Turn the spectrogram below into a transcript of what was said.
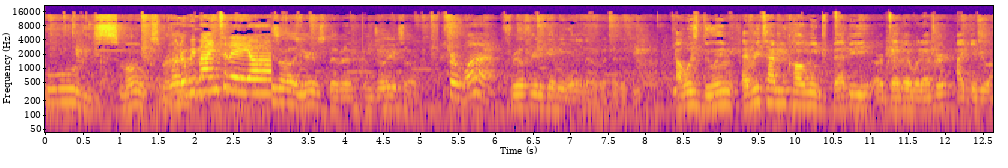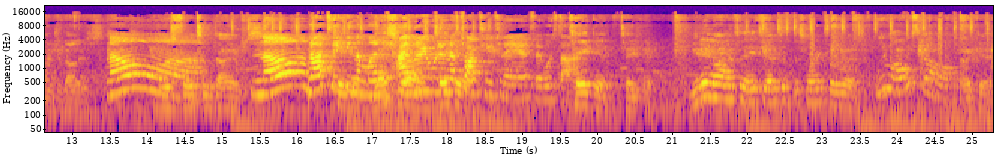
Holy smokes, bro! What are we buying today, y'all? It's all yours, baby. Enjoy yourself. For what? Feel free to get me in and out with it if you want. I was doing every time you call me Bebby or Bebe or whatever, I give you a hundred dollars. No. It was fourteen times. No, I'm not taking Take the money. Yes, I literally wouldn't have it. talked to you today if it was that. Take it, take it. You didn't know I went to the ATM this morning for what? You always go. Okay,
